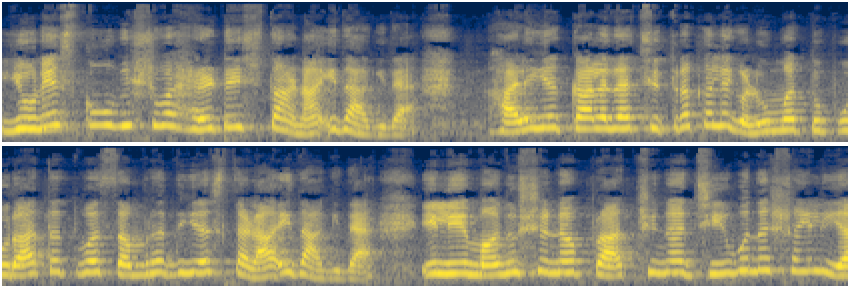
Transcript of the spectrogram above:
ಯುನೆಸ್ಕೋ ವಿಶ್ವ ಹೆರಿಟೇಜ್ ತಾಣ ಇದಾಗಿದೆ. ಹಳೆಯ ಕಾಲದ ಚಿತ್ರಕಲೆಗಳು ಮತ್ತು ಪುರಾತತ್ವ ಸಮೃದ್ಧಿಯ ಸ್ಥಳ ಇದಾಗಿದೆ. ಇಲ್ಲಿ ಮನುಷ್ಯನ ಪ್ರಾಚೀನ ಜೀವನ ಶೈಲಿಯ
